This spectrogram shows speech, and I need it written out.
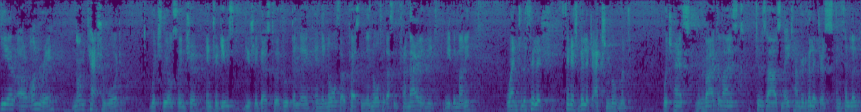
year, our honorary non cash award, which we also intro- introduced, usually goes to a group in the, in the north or a person in the north who doesn't primarily need, need the money, went to the Finnish, Finnish Village Action Movement, which has revitalized 2,800 villages in Finland,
